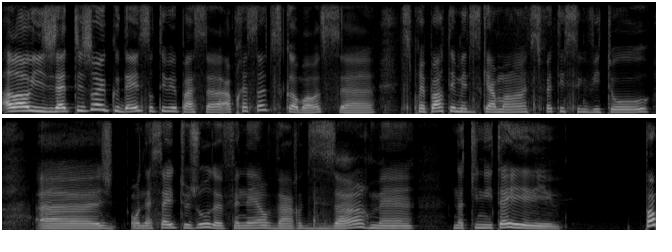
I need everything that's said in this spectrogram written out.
Alors, oui, je jette toujours un coup d'œil sur tes patients. Après ça, tu commences, euh, tu prépares tes médicaments, tu fais tes signes vitaux. Euh, on essaye toujours de finir vers 10 heures, mais notre unité est pas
